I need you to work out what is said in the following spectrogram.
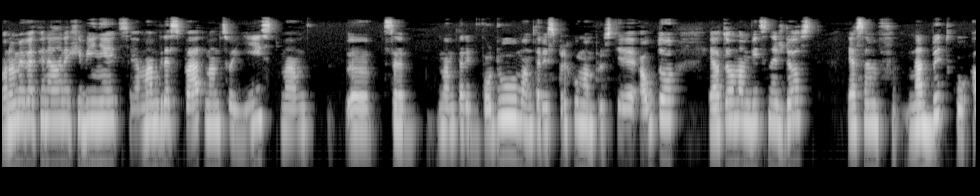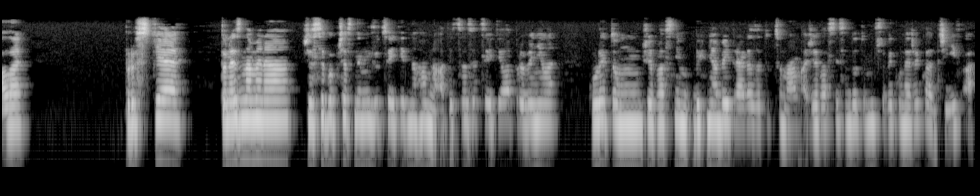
ono mi ve finále nechybí nic, já mám kde spát, mám co jíst, mám, uh, se, mám tady vodu, mám tady sprchu, mám prostě auto, já toho mám víc než dost já jsem v nadbytku, ale prostě to neznamená, že se občas nemůžu cítit na hovno. A teď jsem se cítila provinile kvůli tomu, že vlastně bych měla být ráda za to, co mám a že vlastně jsem to tomu člověku neřekla dřív a,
